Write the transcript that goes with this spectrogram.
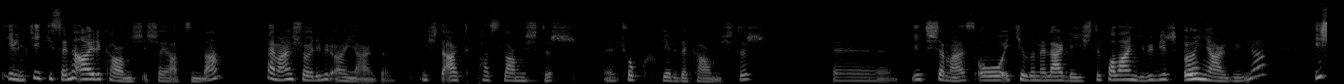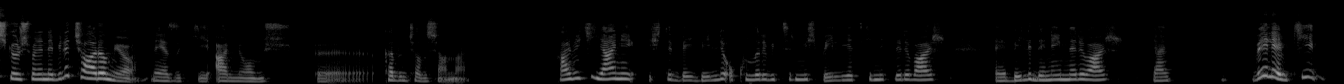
Diyelim ki iki sene ayrı kalmış iş hayatından. Hemen şöyle bir ön yargı. İşte artık paslanmıştır. Çok geride kalmıştır. Yetişemez. O iki yılda neler değişti falan gibi bir ön yargıyla iş görüşmelerine bile çağrılmıyor ne yazık ki anne olmuş kadın çalışanlar. Halbuki yani işte belli okulları bitirmiş, belli yetkinlikleri var, belli deneyimleri var. Yani velev ki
